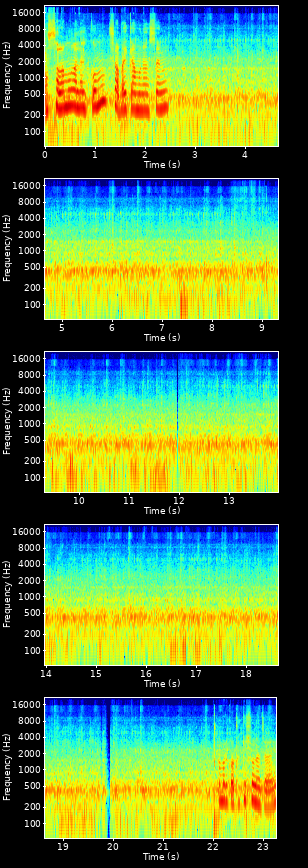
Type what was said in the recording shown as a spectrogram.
আসসালামু আলাইকুম সবাই কেমন আছেন? আমার কথা কি শোনা যায়?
